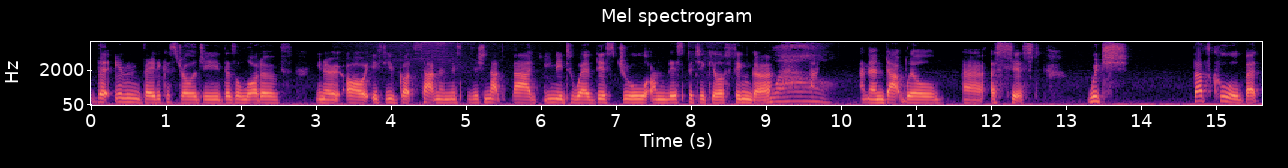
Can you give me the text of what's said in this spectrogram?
that in Vedic astrology there's a lot of you know oh if you've got Saturn in this position that's bad. You need to wear this jewel on this particular finger Wow. and then that will uh, assist, which that's cool. But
